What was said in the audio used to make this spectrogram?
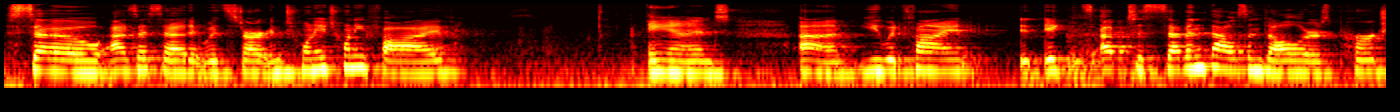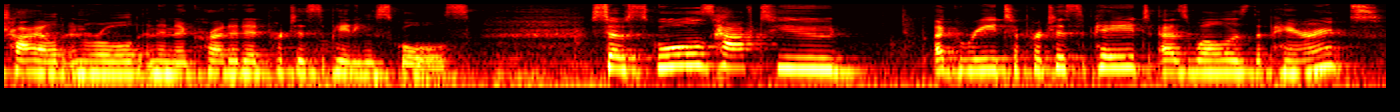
So, as I said, it would start in 2025, and um, you would find it's up to $7,000 per child enrolled in an accredited participating schools. So, schools have to agree to participate as well as the parent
